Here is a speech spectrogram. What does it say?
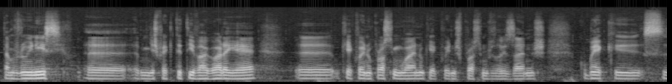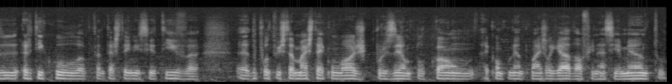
estamos no início. a minha expectativa agora é Uh, o que é que vem no próximo ano, o que é que vem nos próximos dois anos, como é que se articula, portanto, esta iniciativa uh, do ponto de vista mais tecnológico, por exemplo, com a componente mais ligada ao financiamento,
